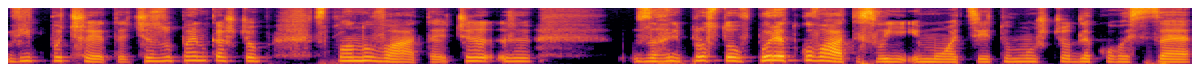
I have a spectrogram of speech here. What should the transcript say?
відпочити, чи зупинка, щоб спланувати, чи е, взагалі просто впорядкувати свої емоції, тому що для когось це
